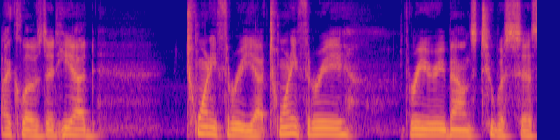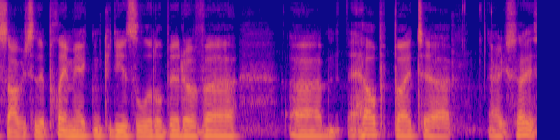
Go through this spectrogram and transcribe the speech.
I closed it. He had twenty three. Yeah, twenty three three rebounds, two assists. Obviously, the playmaking could use a little bit of uh, uh, help, but uh, I said,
